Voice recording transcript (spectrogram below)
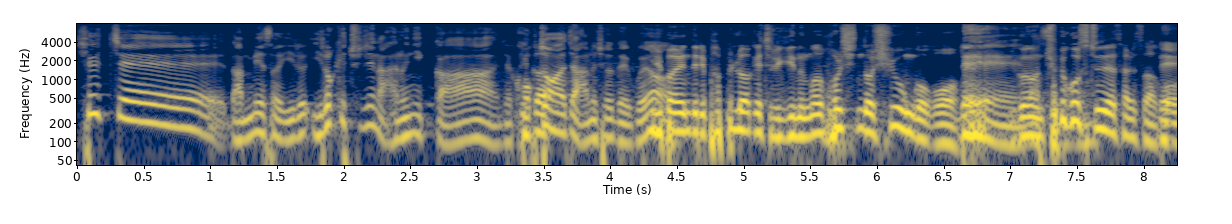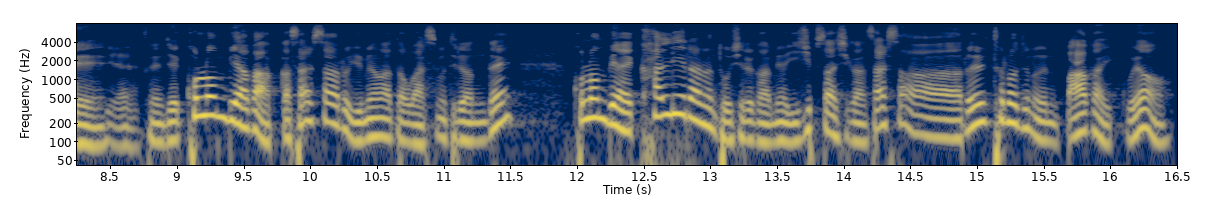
실제 남미에서 이렇게 추지는 않으니까 이제 걱정하지 않으셔도 되고요. 그러니까 일반인들이 popular하게 즐기는 건 훨씬 더 쉬운 거고 네, 이건 맞습니다. 최고 수준의 살사고 네. 예. 그래서 이제 콜롬비아가 아까 살사로 유명하다고 말씀을 드렸는데 콜롬비아의 칼리라는 도시를 가면 24시간 살사를 틀어주는 바가 있고요.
